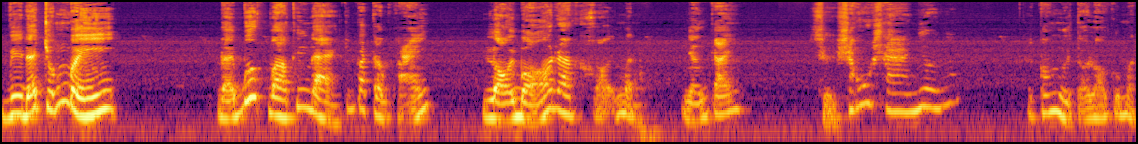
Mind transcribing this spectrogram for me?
Vì để chuẩn bị, để bước vào thiên đàng, chúng ta cần phải loại bỏ ra khỏi mình những cái sự xấu xa như con người tội lỗi của mình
